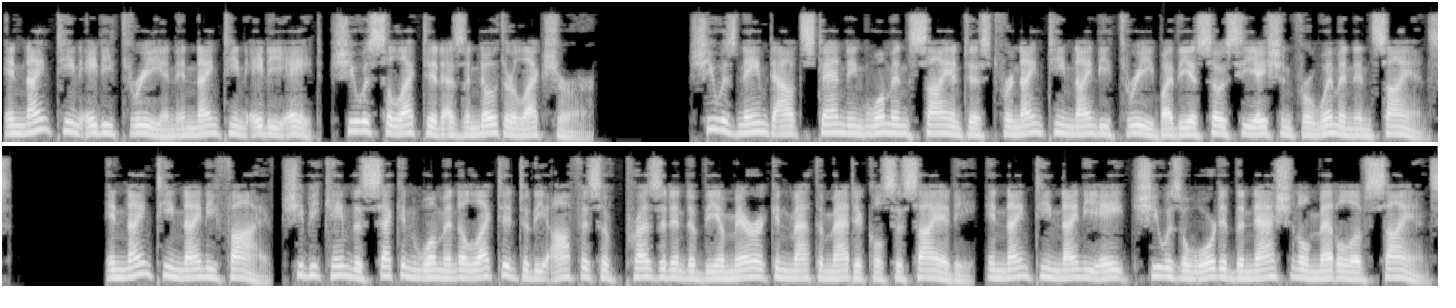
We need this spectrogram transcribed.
In 1983 and in 1988, she was selected as a Noether Lecturer. She was named Outstanding Woman Scientist for 1993 by the Association for Women in Science. In 1995, she became the second woman elected to the office of President of the American Mathematical Society. In 1998, she was awarded the National Medal of Science.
